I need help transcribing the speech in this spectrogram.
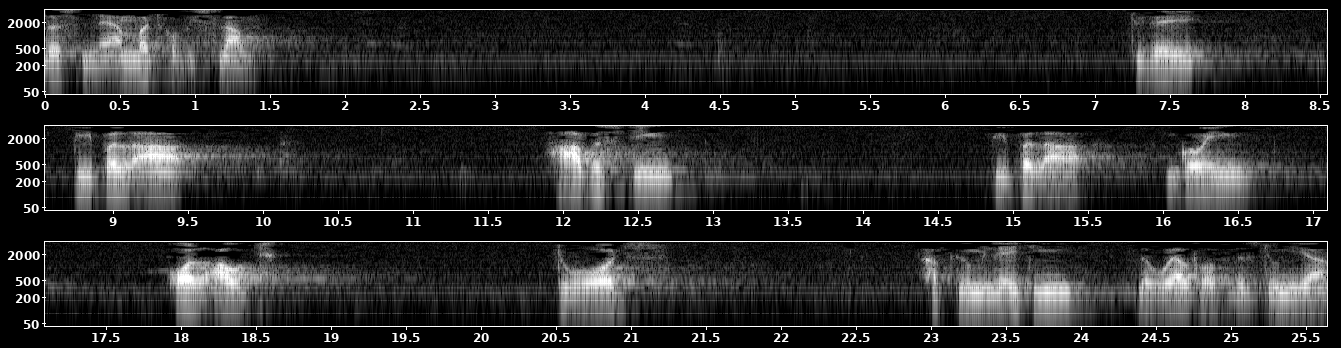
this ni'mat of Islam. Today, people are harvesting, people are going all out towards accumulating the wealth of this dunya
